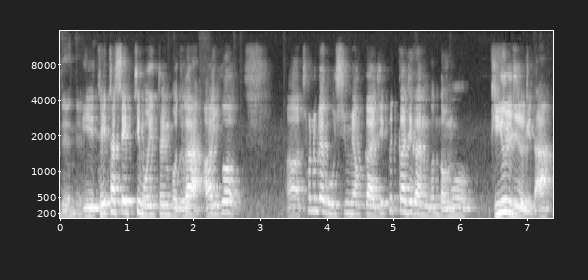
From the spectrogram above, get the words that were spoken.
네네. 이 데이터 세이프티 모니터링 보드가 아 이거 어, 1550명까지 끝까지 가는 건 너무 비효율적이다.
